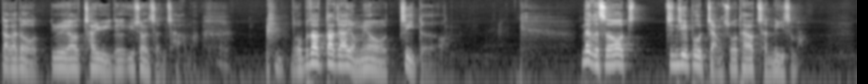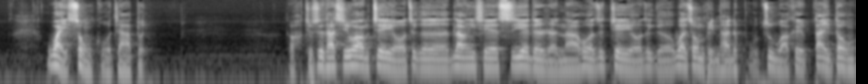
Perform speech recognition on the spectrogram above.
大概都有，因为要参与这个预算审查嘛。我不知道大家有没有记得哦，那个时候经济部讲说他要成立什么外送国家队。哦，就是他希望借由这个让一些失业的人啊，或者是借由这个外送平台的补助啊，可以带动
